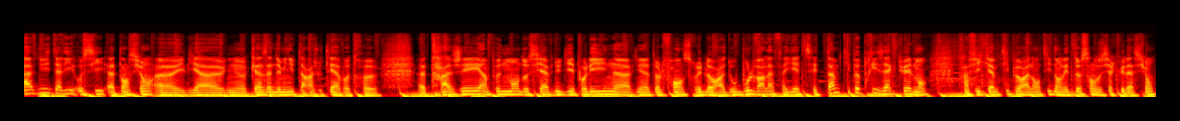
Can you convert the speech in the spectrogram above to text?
Avenue d'Italie aussi, attention, euh, il y a une quinzaine de minutes à rajouter à votre trajet. Un peu de monde aussi, avenue Dieppoline, avenue Anatole France, rue de Loradou, boulevard Lafayette. C'est un petit peu prisé actuellement. Trafic un petit peu ralenti dans les deux sens de circulation.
